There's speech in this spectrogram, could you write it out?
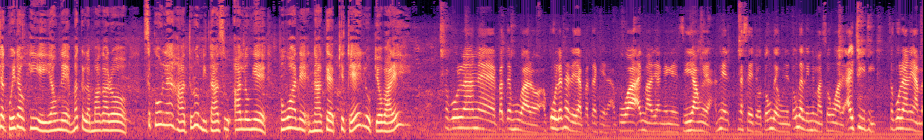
ကြက်ကွေးတောက်ဟင်းရည်ရောင်းတဲ့မက်ကလမကတော့ စကိုးလန်းဟာသူတို့မိသားစုအလုံးရဲ့ဘဝနဲ့အနာဂတ်ဖြစ်တယ်လို့ပြောပါတယ်။စကိုလန်းနဲ့ပတ်သက်မှုကတော့အကိုလက်ထက်တည်းကပတ်သက်ခဲ့တာအကိုကအဲ့မာတွေကငငယ်ဈေးရောင်းခဲ့တာအနှစ်20ကျော်30ဝန်းကျင်34နှစ်မှဆုံးသွားတယ်အဲ့တီတီစကိုလန်းနဲ့ကမ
